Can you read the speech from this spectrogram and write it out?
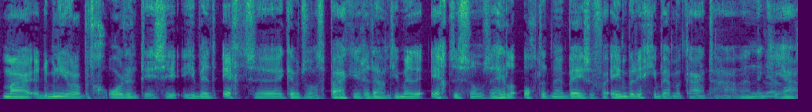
Maar de manier waarop het geordend is, je, bent echt, uh, ik heb het wel eens een paar keer gedaan... je bent er echt dus soms de hele ochtend mee bezig voor één berichtje bij elkaar te halen. En denk je, ja,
